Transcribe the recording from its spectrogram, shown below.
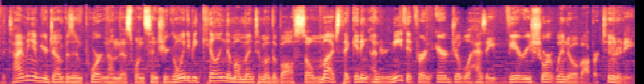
The timing of your jump is important on this one since you're going to be killing the momentum of the ball so much that getting underneath it for an air dribble has a very short window of opportunity.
